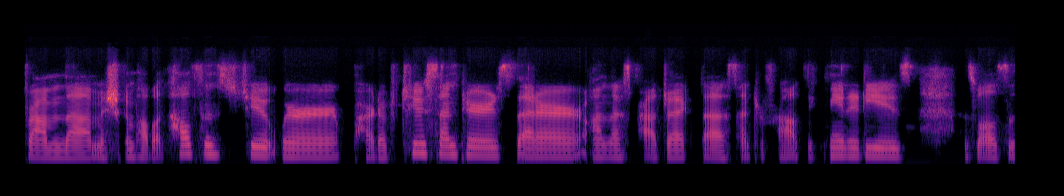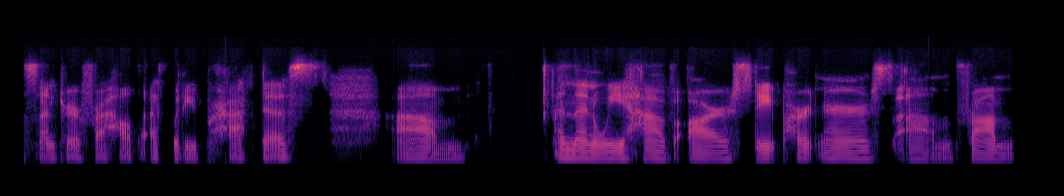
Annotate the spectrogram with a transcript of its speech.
from the Michigan Public Health Institute, we're part of two centers that are on this project, the Center for Healthy Communities, as well as the Center for Health Equity Practice. Um, and then we have our state partners um, from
